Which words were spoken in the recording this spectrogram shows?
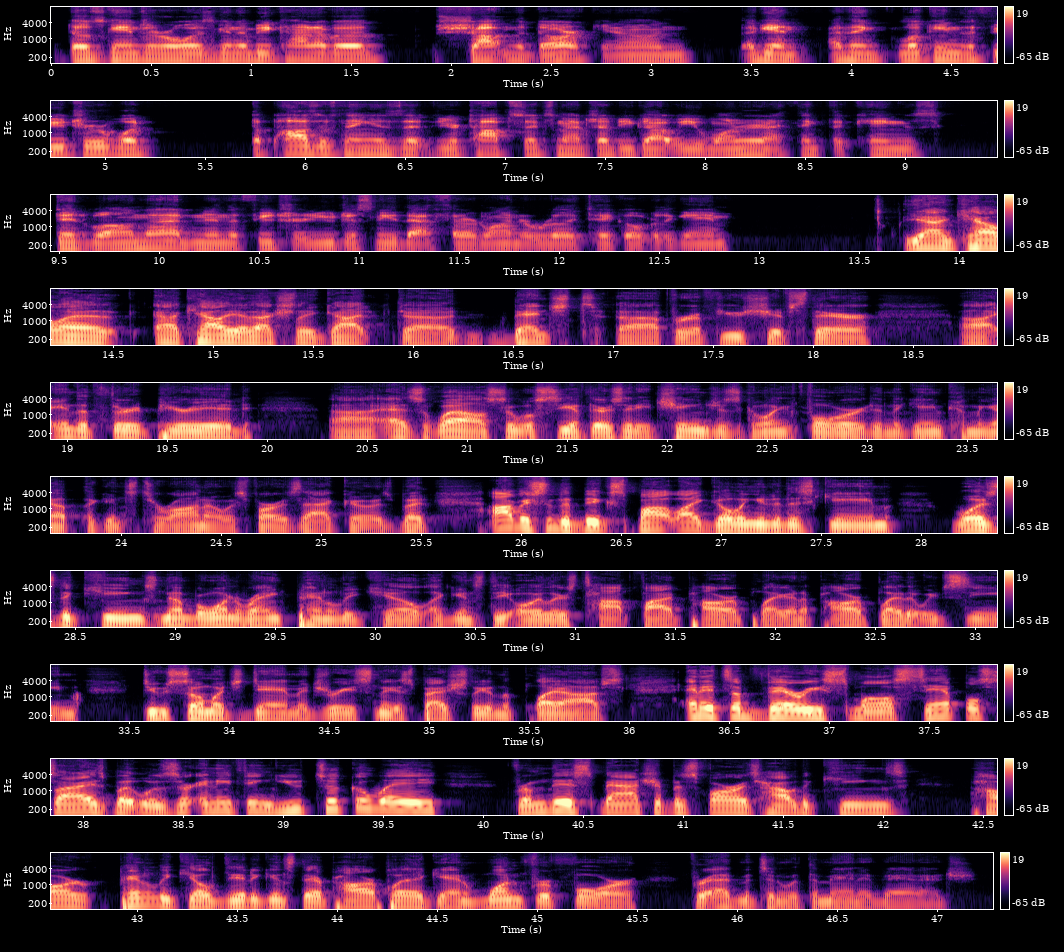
those games are always going to be kind of a shot in the dark, you know. And again, I think looking to the future, what the positive thing is that your top six matchup, you got what you wanted. I think the Kings did well in that, and in the future, you just need that third line to really take over the game. Yeah, and Cal uh, Kaliyev actually got uh, benched uh, for a few shifts there uh, in the third period uh, as well. So we'll see if there's any changes going forward in the game coming up against Toronto as far as that goes. But obviously, the big spotlight going into this game was the Kings' number one ranked penalty kill against the Oilers' top five power play and a power play that we've seen do so much damage recently, especially in the playoffs. And it's a very small sample size. But was there anything you took away from this matchup as far as how the Kings? Power penalty kill did against their power play again, one for four for Edmonton with the man advantage.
